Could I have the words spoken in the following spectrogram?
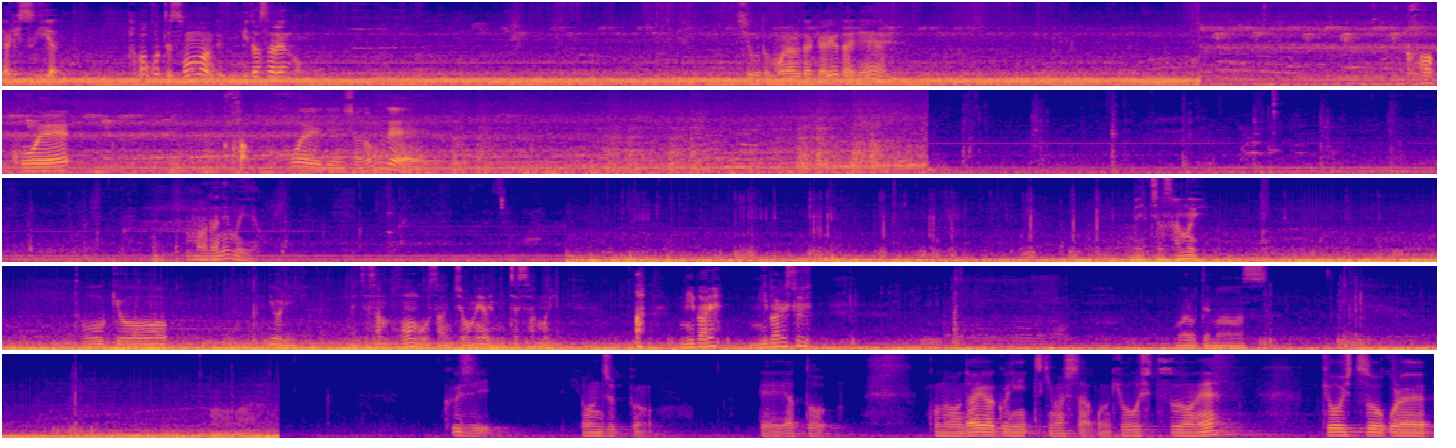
やりすぎやタバコってそんなんで満たされんの？仕事もらえるだけありがたいねかっこええ。かっこええ電車乗るで。まだ眠いやん。めっちゃ寒い。よりめっちゃ寒い本郷三丁目よりめっちゃ寒い。あ見バレ。見バレする。笑ってます。9時40分、えーやっとこの大学に着きました。この教室をね。教室をこれ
